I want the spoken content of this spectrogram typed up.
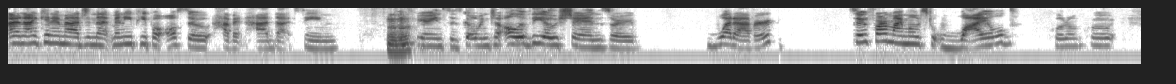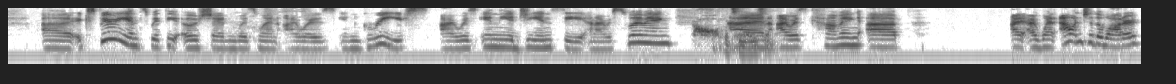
Uh, and I can imagine that many people also haven't had that same hmm experiences going to all of the oceans or whatever. So far, my most wild, quote unquote, uh, experience with the ocean was when I was in Greece. I was in the Aegean Sea and I was swimming Oh, and amazing. I was coming up. I, I went out into the water.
